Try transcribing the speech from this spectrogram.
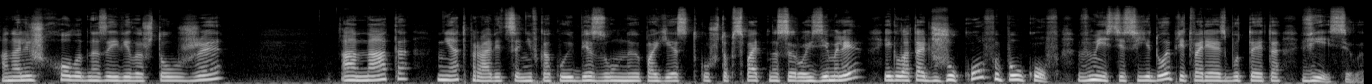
она лишь холодно заявила, что уже она-то не отправиться ни в какую безумную поездку, чтобы спать на сырой земле и глотать жуков и пауков вместе с едой, притворяясь, будто это весело,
